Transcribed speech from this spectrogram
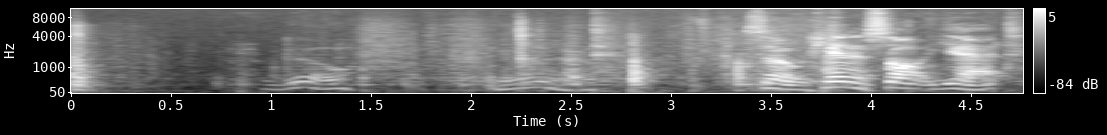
There we go. Here we go. So we can't install it yet.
